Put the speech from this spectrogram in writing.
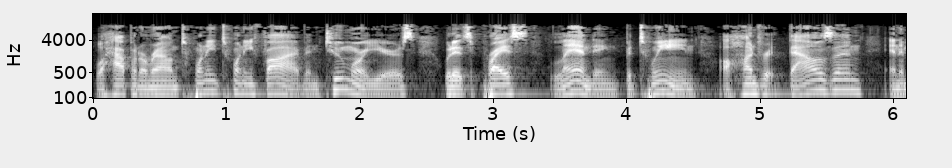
will happen around 2025 in two more years with its price landing between hundred thousand and a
